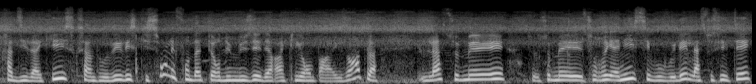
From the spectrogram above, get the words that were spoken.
Kratsidakis, Xanthoudévis, qui sont les fondateurs du musée d'Héraclion par exemple. Là se met, se, met, si vous voulez, la société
